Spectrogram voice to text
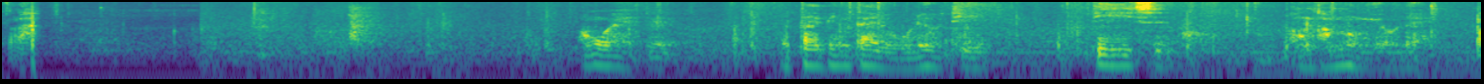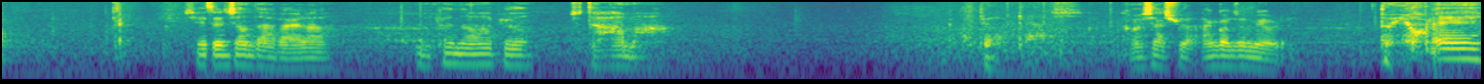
走了。王伟，我带兵带了五六梯，第一次碰到梦游的。现在真相大白了，你看到阿飘就他嘛，就给他洗。赶快下去了，安关就没有人。对哦。哎，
